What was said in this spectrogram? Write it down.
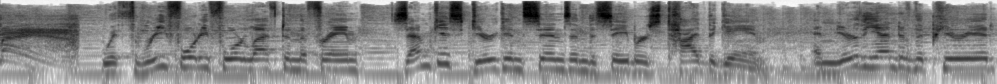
man! With 3.44 left in the frame, Zemgus Girgensons and the Sabres tied the game. And near the end of the period,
